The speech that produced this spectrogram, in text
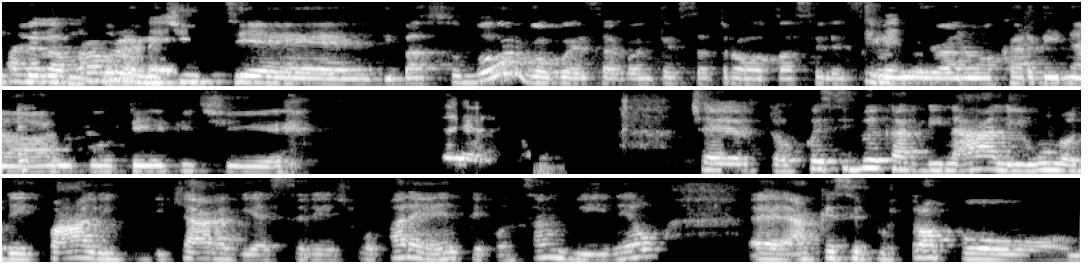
Aveva proprio amicizie di basso borgo questa contessa Trota, se le scrivevano cardinali, pontefici. Certo. Certo, questi due cardinali, uno dei quali dichiara di essere suo parente consanguineo, eh, anche se purtroppo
